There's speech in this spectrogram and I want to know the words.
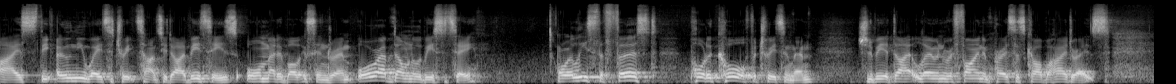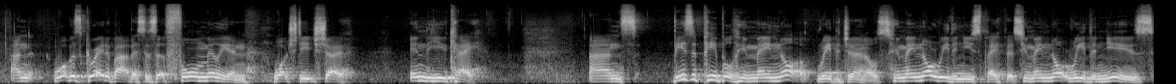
eyes, the only way to treat type 2 diabetes or metabolic syndrome or abdominal obesity, or at least the first port of call for treating them, should be a diet low in refined and processed carbohydrates. And what was great about this is that 4 million watched each show in the UK. And these are people who may not read the journals, who may not read the newspapers, who may not read the news,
